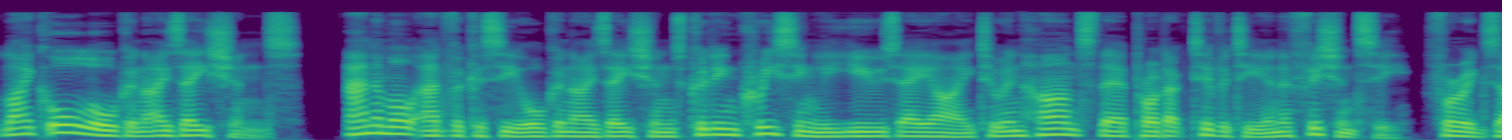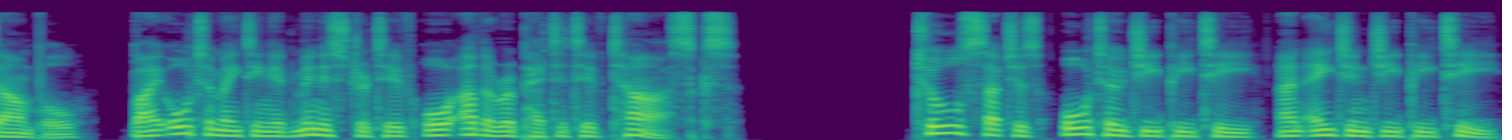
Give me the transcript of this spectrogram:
Like all organizations, animal advocacy organizations could increasingly use AI to enhance their productivity and efficiency, for example, by automating administrative or other repetitive tasks. Tools such as AutoGPT and AgentGPT,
